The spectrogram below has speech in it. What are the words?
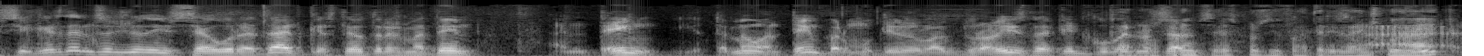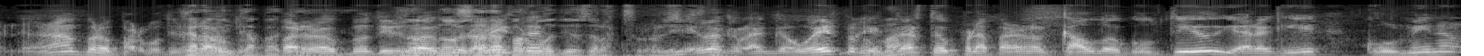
si aquesta sensació d'inseguretat que esteu transmetent entenc, jo també ho entenc, per motius electoralistes, aquest govern no, no sap... Francesc, però si fa 3 anys que ho he dit. Ah, no, però per motius, per motius no, electoralistes... No serà per motius electoralistes. Sí, clar que ho és, perquè clar, esteu preparant el caldo de cultiu i ara aquí culmina...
